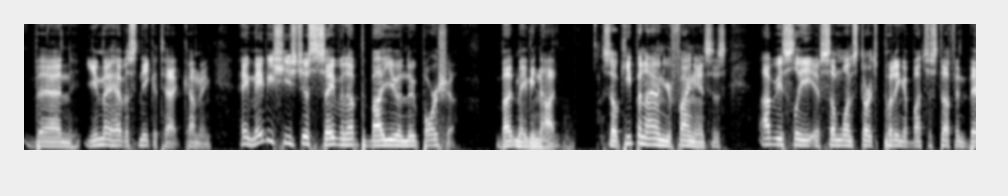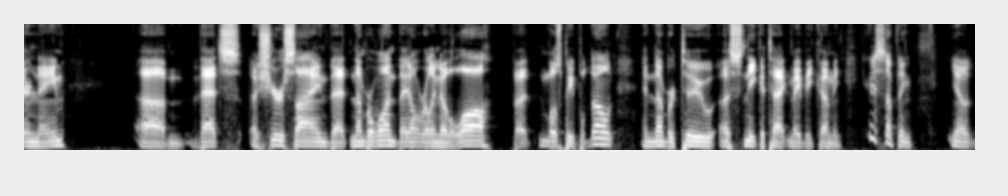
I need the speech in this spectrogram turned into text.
then you may have a sneak attack coming. Hey, maybe she's just saving up to buy you a new Porsche, but maybe not. So keep an eye on your finances. Obviously, if someone starts putting a bunch of stuff in their name, um, that's a sure sign that number one, they don't really know the law, but most people don't. And number two, a sneak attack may be coming. Here's something, you know,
